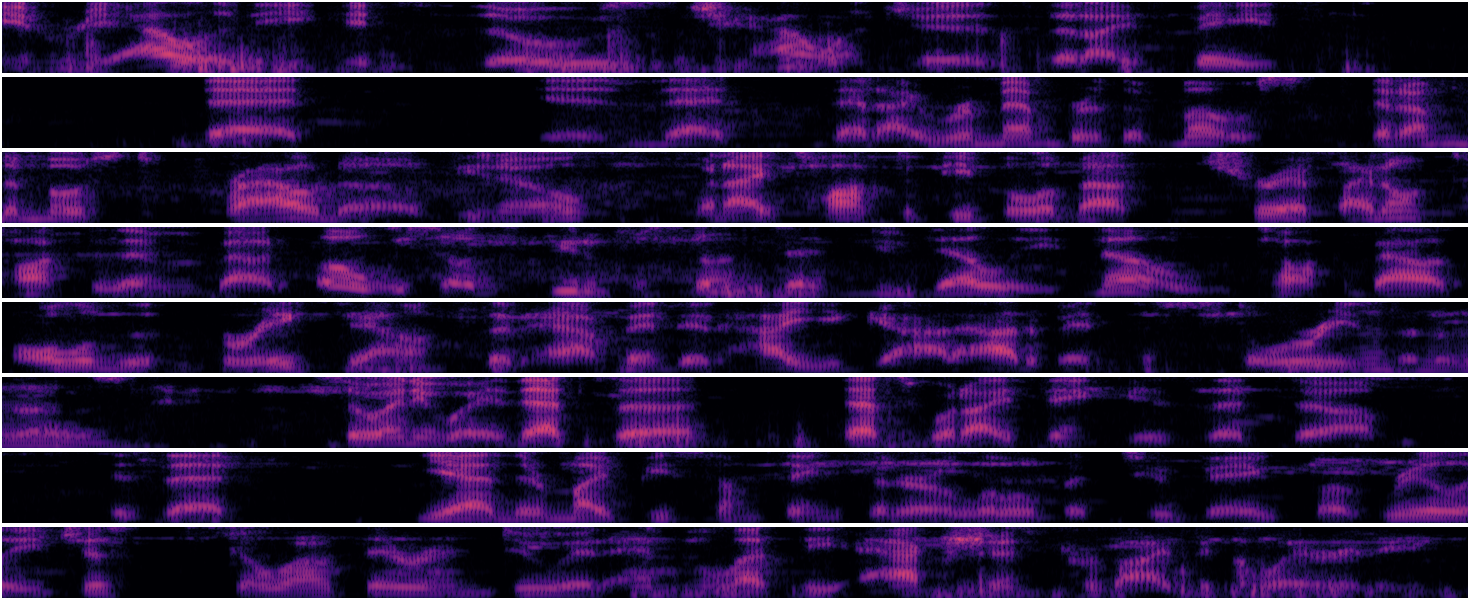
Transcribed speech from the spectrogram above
in reality, it's those challenges that I faced that that that I remember the most, that I'm the most proud of. You know, when I talk to people about the trip, I don't talk to them about, oh, we saw this beautiful sunset in New Delhi. No, we talk about all of the breakdowns that happened and how you got out of it, and the stories mm-hmm. that arose. So anyway, that's a that's what I think is that um, is that yeah, there might be some things that are a little bit too big, but really just go out there and do it and let the action provide the clarity.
